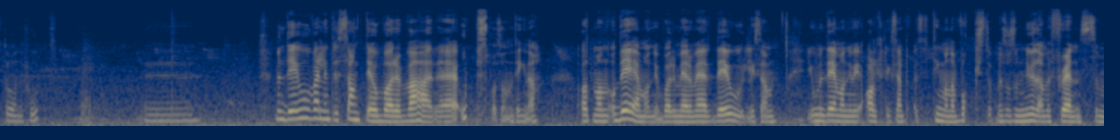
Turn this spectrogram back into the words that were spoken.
stående fot. Uh, men det er jo veldig interessant det å bare være obs på sånne ting, da. Man, og det er man jo bare mer og mer. Det er jo liksom Jo, men det er man jo i alt. Ikke sant? Altså, ting man har vokst opp med, sånn som nå, da, med Friends, som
